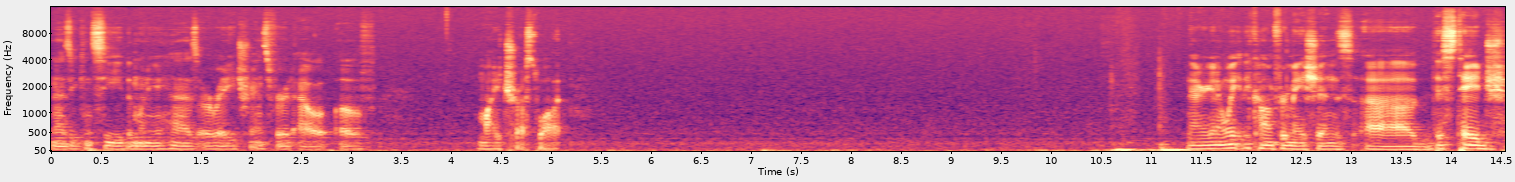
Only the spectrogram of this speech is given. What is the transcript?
And as you can see, the money has already transferred out of my Trust wallet. Now you're going to wait the confirmations. Uh, this stage,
